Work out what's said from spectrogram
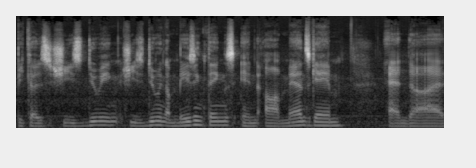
because she's doing she's doing amazing things in a man's game and uh,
